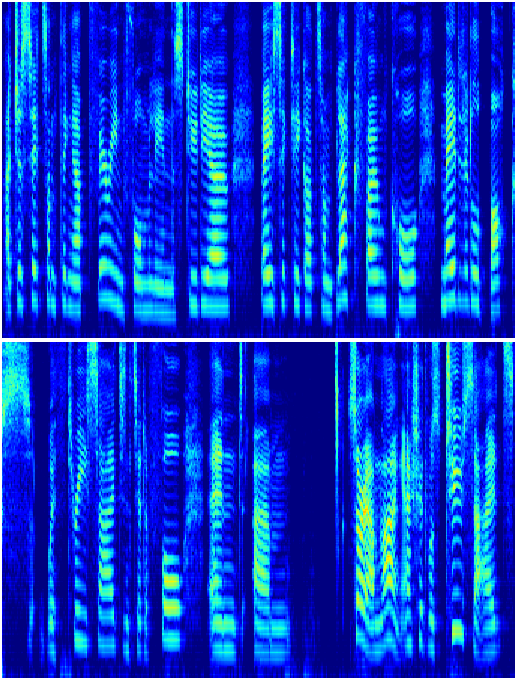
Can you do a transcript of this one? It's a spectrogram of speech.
I just set something up very informally in the studio. Basically got some black foam core, made a little box with three sides instead of four, and um, sorry, I'm lying. Actually, it was two sides,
